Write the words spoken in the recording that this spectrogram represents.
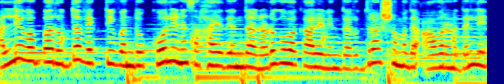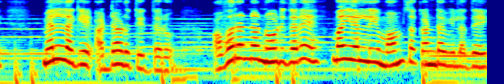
ಅಲ್ಲಿ ಒಬ್ಬ ವೃದ್ಧ ವ್ಯಕ್ತಿ ಒಂದು ಕೋಲಿನ ಸಹಾಯದಿಂದ ನಡುಗುವ ಕಾಲಿನಿಂದ ರುದ್ರಾಶ್ರಮದ ಆವರಣದಲ್ಲಿ ಮೆಲ್ಲಗೆ ಅಡ್ಡಾಡುತ್ತಿದ್ದರು. ಅವರನ್ನು ನೋಡಿದರೆ ಮೈಯಲ್ಲಿ ಮಾಂಸ ಕಂಡವಿಲ್ಲದೆ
